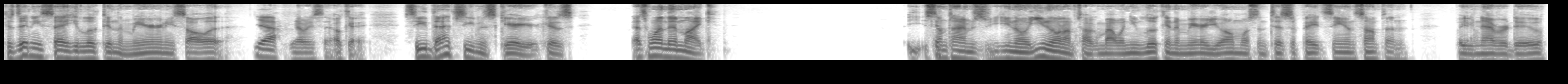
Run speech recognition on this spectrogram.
because didn't he say he looked in the mirror and he saw it? Yeah. Is that what he said? Okay. See, that's even scarier because that's one of them, like, sometimes, you know, you know what I'm talking about. When you look in a mirror, you almost anticipate seeing something, but you never do.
